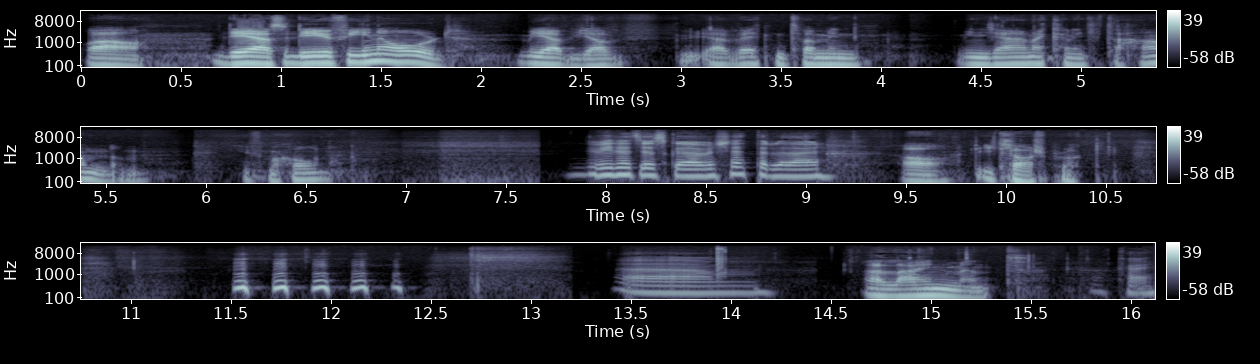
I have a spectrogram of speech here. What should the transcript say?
Wow, det är, alltså, det är ju fina ord. Men jag, jag, jag vet inte vad min min hjärna kan inte ta hand om informationen. Du vill att jag ska översätta det där? Ja, i klarspråk. Um, Alignment. Okay.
